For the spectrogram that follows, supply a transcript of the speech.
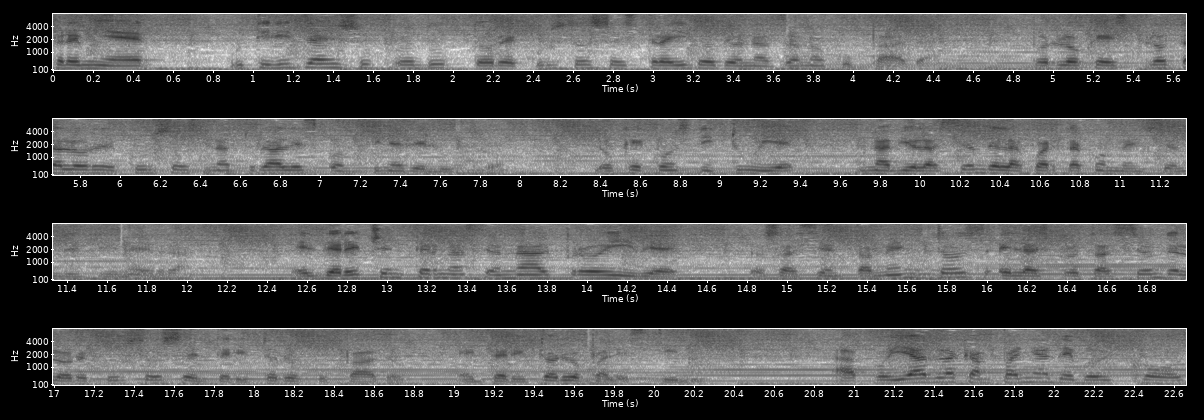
Premier utiliza en su producto recursos extraídos de una zona ocupada, por lo que explota los recursos naturales con fines de lucro, lo que constituye una violación de la Cuarta Convención de Ginebra. El derecho internacional prohíbe los asentamientos y la explotación de los recursos en territorio ocupado, en territorio palestino. apoyar la campaña de boicot,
